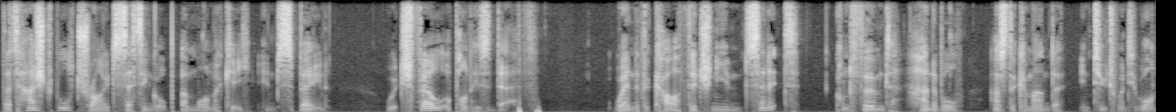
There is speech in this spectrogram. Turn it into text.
that Hasdrubal tried setting up a monarchy in Spain, which fell upon his death, when the Carthaginian Senate confirmed Hannibal as the commander in 221.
